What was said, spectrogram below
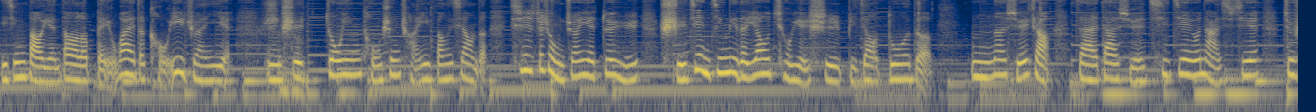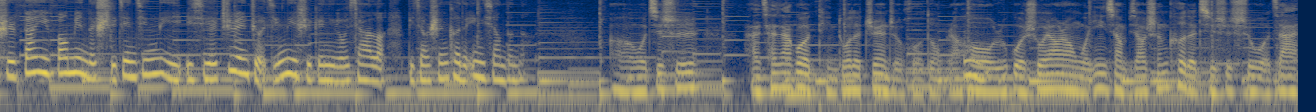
已经保研到了北外的口译专业，嗯是中英同声传译方向的。其实这种专业对于实践践经历的要求也是比较多的，嗯，那学长在大学期间有哪些就是翻译方面的实践经历，一些志愿者经历是给你留下了比较深刻的印象的呢？呃，我其实还参加过挺多的志愿者活动，然后如果说要让我印象比较深刻的，其实是我在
